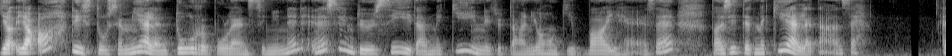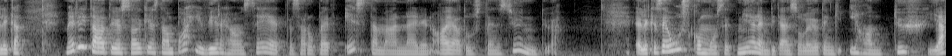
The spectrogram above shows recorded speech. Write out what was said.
Ja, ja ahdistus ja mielen turbulenssi, niin ne, ne syntyy siitä, että me kiinnitytään johonkin vaiheeseen, tai sitten, että me kielletään se. Eli meditaatiossa oikeastaan pahin virhe on se, että sä rupeat estämään näiden ajatusten syntyä. Eli se uskomus, että mielen pitäisi olla jotenkin ihan tyhjä,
